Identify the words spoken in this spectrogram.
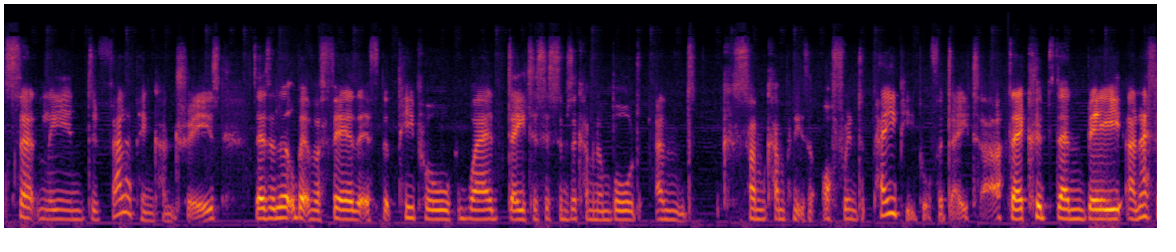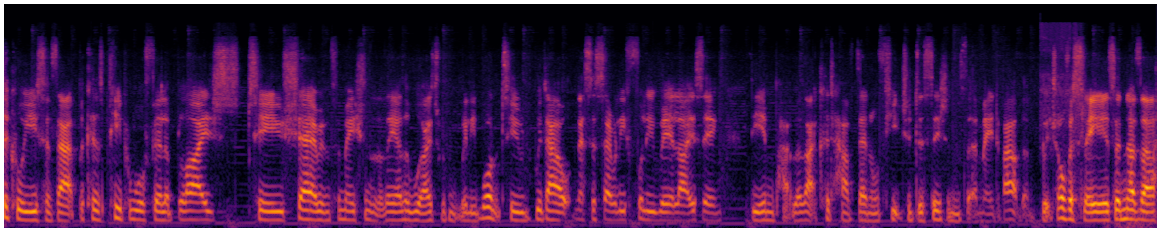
certainly in developing countries, there's a little bit of a fear that if the people where data systems are coming on board and some companies are offering to pay people for data, there could then be an ethical use of that because people will feel obliged to share information that they otherwise wouldn't really want to without necessarily fully realizing the impact that that could have then on future decisions that are made about them, which obviously is another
